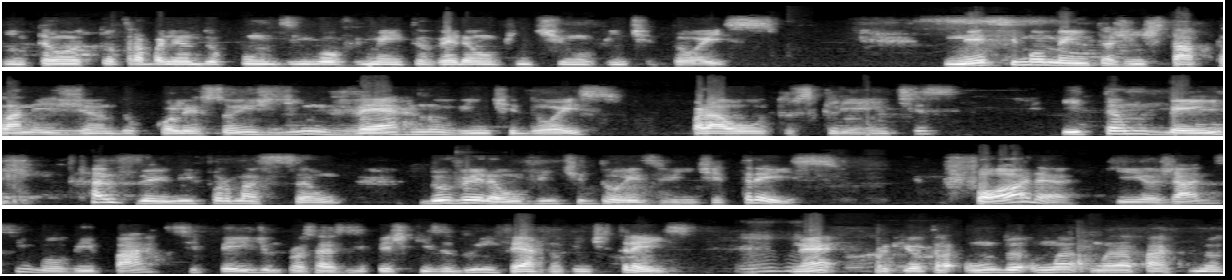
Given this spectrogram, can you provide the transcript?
Então, eu estou trabalhando com desenvolvimento verão 21-22. Nesse momento, a gente está planejando coleções de inverno 22 para outros clientes e também trazendo informação do verão 22-23. Fora porque eu já desenvolvi, participei de um processo de pesquisa do Inverno 23, uhum. né? Porque um, uma, uma, parte do meu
